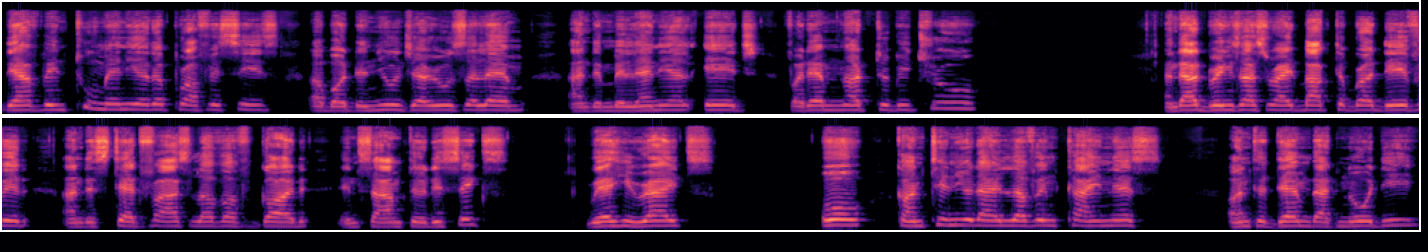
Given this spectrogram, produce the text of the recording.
there have been too many other prophecies about the New Jerusalem and the millennial age for them not to be true. And that brings us right back to Brother David and the steadfast love of God in Psalm 36, where he writes, Oh, continue thy loving kindness unto them that know thee,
